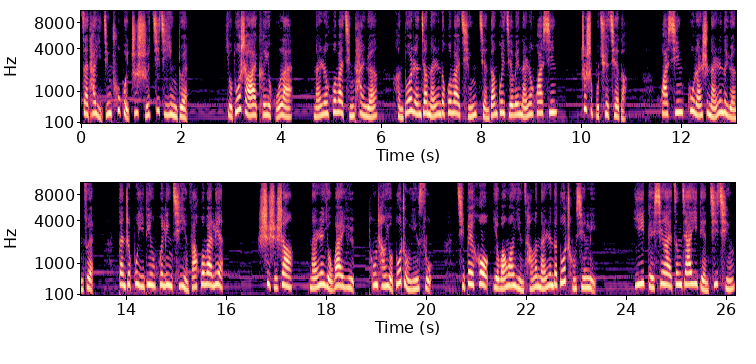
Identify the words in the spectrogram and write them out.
在他已经出轨之时积极应对。有多少爱可以胡来？男人婚外情探员，很多人将男人的婚外情简单归结为男人花心，这是不确切的。花心固然是男人的原罪，但这不一定会令其引发婚外恋。事实上，男人有外遇通常有多种因素，其背后也往往隐藏了男人的多重心理。一给性爱增加一点激情，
